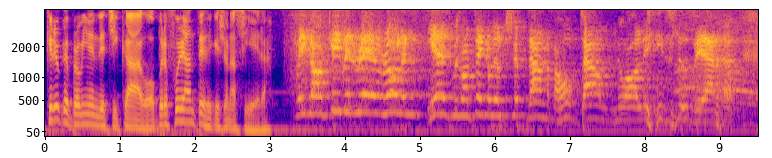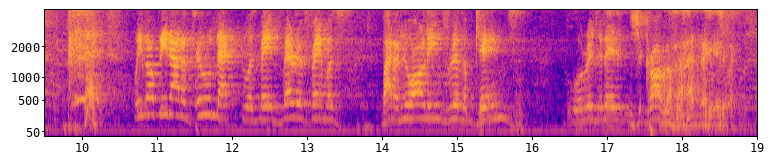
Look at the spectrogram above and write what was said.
creo que provienen de Chicago, pero fue antes de que yo naciera. We're gonna keep it rolling. Yes, we're gonna take a little trip down to my hometown, New Orleans, Louisiana. We're going to beat out a tune that was made very famous by the New Orleans Rhythm Kings, who originated in Chicago, I think it was.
